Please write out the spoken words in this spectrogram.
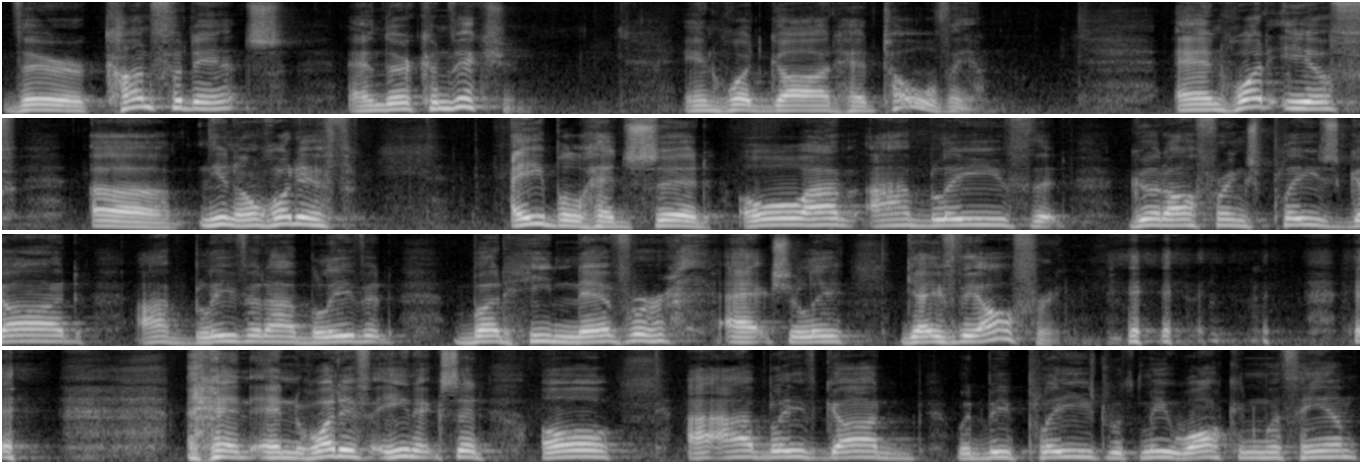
their confidence and their conviction in what God had told them. And what if, uh, you know, what if Abel had said, Oh, I, I believe that good offerings please God. I believe it, I believe it. But he never actually gave the offering. And, and what if Enoch said, Oh, I, I believe God would be pleased with me walking with him,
